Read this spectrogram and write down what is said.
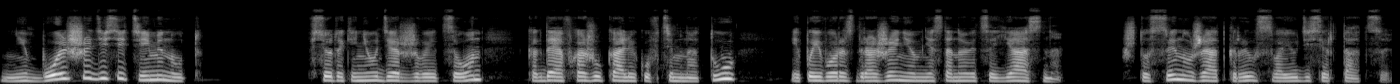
Не больше десяти минут. Все-таки не удерживается он, когда я вхожу к Алику в темноту, и по его раздражению мне становится ясно, что сын уже открыл свою диссертацию.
